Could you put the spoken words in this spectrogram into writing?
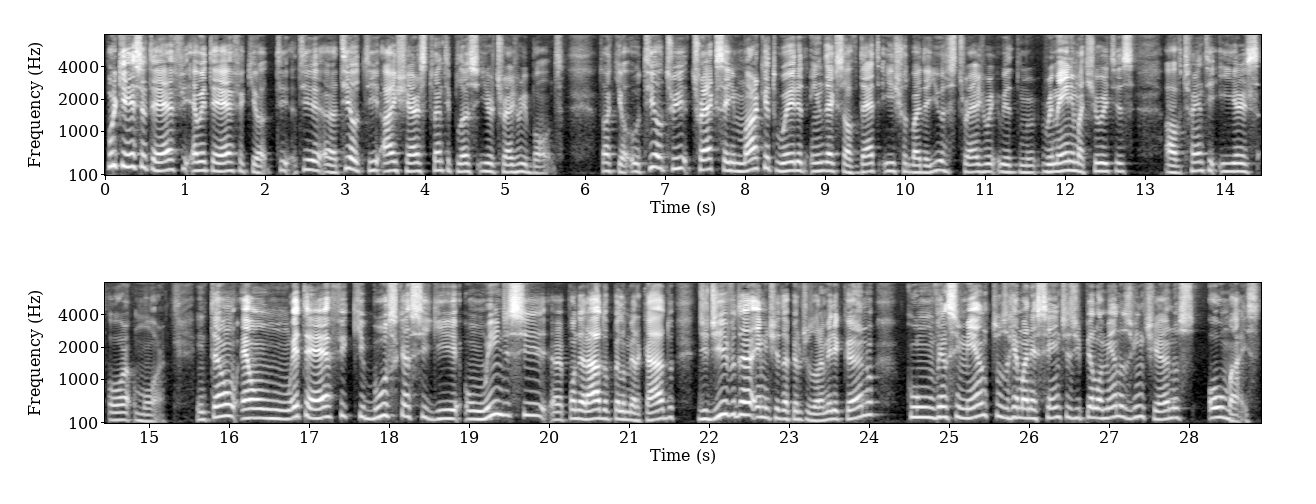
Porque esse ETF é o ETF aqui, ó, TLT uh, iShares 20 Plus Year Treasury Bond. Então aqui, ó, o TLT tracks a market-weighted index of debt issued by the US Treasury with remaining maturities of 20 years or more. Então, é um ETF que busca seguir um índice eh, ponderado pelo mercado de dívida emitida pelo Tesouro Americano com vencimentos remanescentes de pelo menos 20 anos ou mais.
